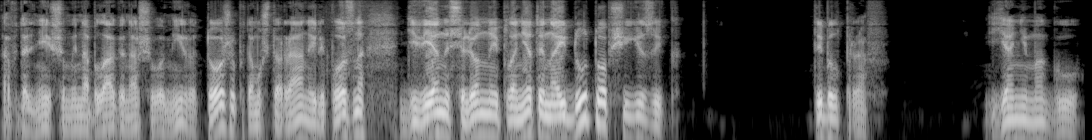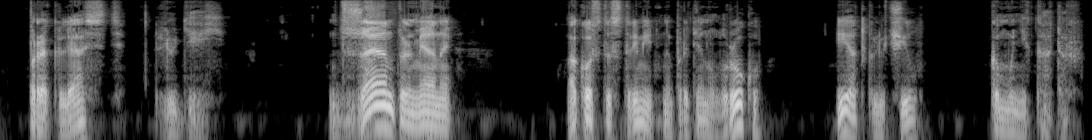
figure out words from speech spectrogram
а в дальнейшем и на благо нашего мира тоже, потому что рано или поздно две населенные планеты найдут общий язык. Ты был прав. Я не могу проклясть людей. Джентльмены! Акоста стремительно протянул руку и отключил коммуникатор.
